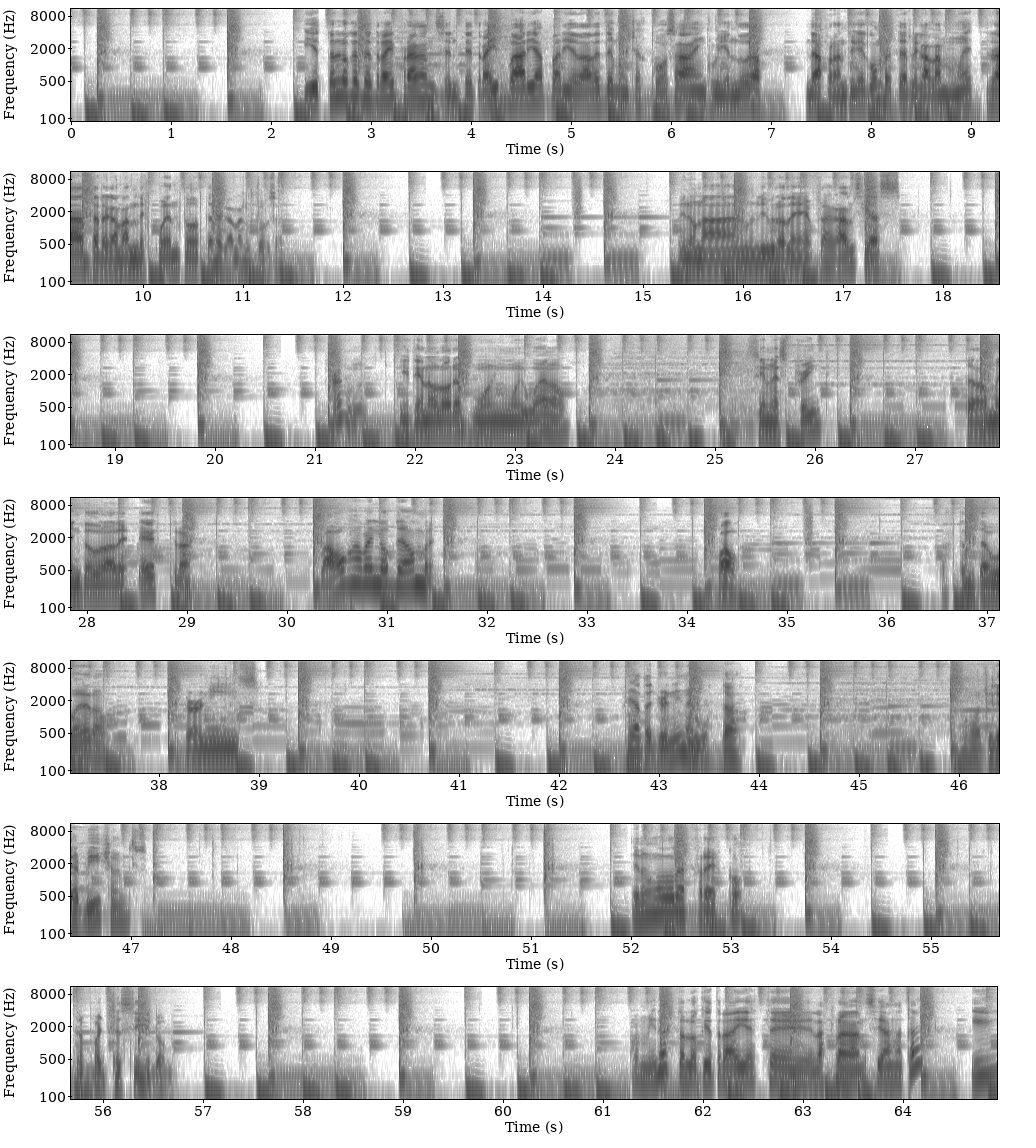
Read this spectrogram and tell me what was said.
Y esto es lo que te trae Fragrance. Te trae varias variedades de muchas cosas, incluyendo de la, de que compres. Te regalan muestras, te regalan descuentos, te regalan cosas. Tiene un libro de fragancias. Y tiene olores muy, muy buenos. Sin string. Te dan 20 dólares extra. Vamos a ver los de hombre. Wow. Bastante bueno. Journeys. Fíjate, Journey me gusta. Como Chica Visions. Tiene un olor fresco. Este fuertecito. Pues mira, esto es lo que trae este, las fragancias acá. Y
